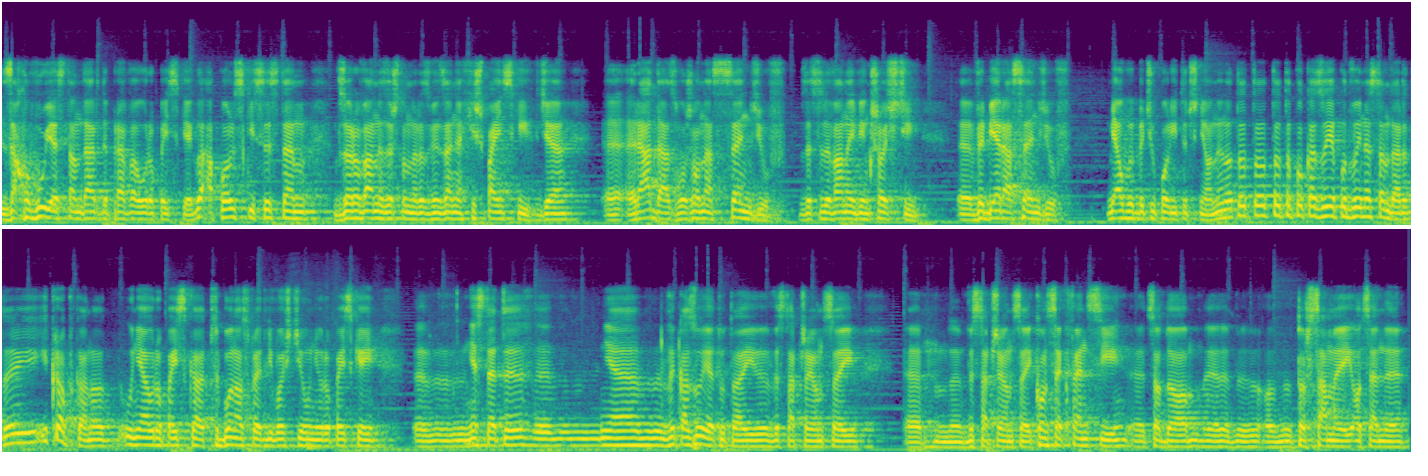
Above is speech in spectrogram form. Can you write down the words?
e, zachowuje standardy prawa europejskiego, a polski system, wzorowany zresztą na rozwiązaniach hiszpańskich, gdzie e, Rada złożona z sędziów w zdecydowanej większości wybiera sędziów, miałby być upolityczniony, no to, to, to, to pokazuje podwójne standardy i, i kropka. No, Unia Europejska, Trybunał Sprawiedliwości Unii Europejskiej niestety nie wykazuje tutaj wystarczającej wystarczającej konsekwencji e, co do e, tożsamej oceny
